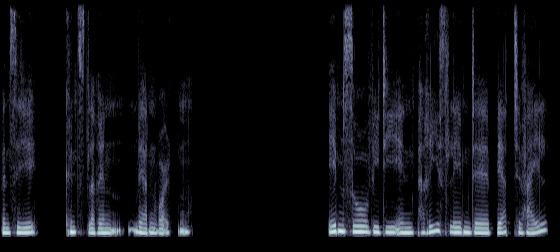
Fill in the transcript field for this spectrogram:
wenn sie Künstlerin werden wollten. Ebenso wie die in Paris lebende Berthe Weil.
